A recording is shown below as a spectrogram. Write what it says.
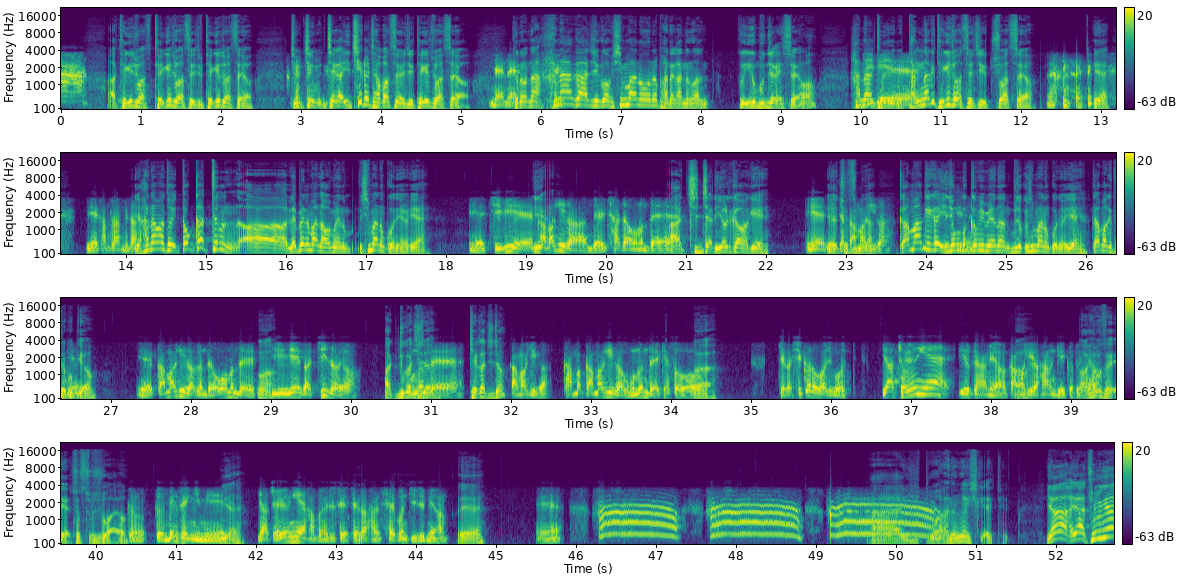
아, 되게 좋았어. 되게 좋았어요. 지금 되게 좋았어요. 지금, 지금 제가 이 채를 잡았어요. 지금 되게 좋았어요. 네네. 그러나 하나 가지고 10만 원을 받아가는 건 그, 이거 문제가 있어요. 하나 더 해야 당나귀 되게 좋았어요. 지금 좋았어요. 예. 예, 감사합니다. 예, 하나만 더 똑같은 어, 레벨만 나오면 10만 원권이에요. 예. 예, 집 위에 예. 까마귀가 매일 찾아오는데. 아, 진짜 real 까마귀. 예, 예, 진짜 좋습니다. 까마귀가. 까마귀가 이 정도 예. 급이면은 무조건 10만 원권이요. 예. 까마귀 들어볼게요. 예, 까마귀가 근데 오는데 어. 이 얘가 짖어요. 아, 누가 짖어요? 우는데. 개가 짖어? 까마귀가 까마 까마귀가 우는데 계속 예. 제가 시끄러워가지고 야 조용히 해 이렇게 하면 까마귀가 하는 게 있거든요. 아, 해보세요. 예, 좋, 좋- 좋아요. 그, 그 명수님이 예. 야 조용히 해 한번 해주세요. 제가 한 세 번 짖으면 예. 예. 하, 하, 하. 아이, 뭐 하는 거야, 이 시끼. 야, 야, 조용해!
